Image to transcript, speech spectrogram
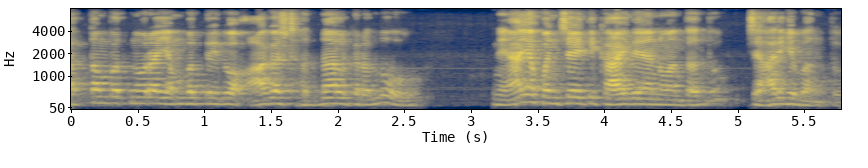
ಹತ್ತೊಂಬತ್ ನೂರ ಎಂಬತ್ತೈದು ಆಗಸ್ಟ್ ಹದಿನಾಲ್ಕರಂದು ನ್ಯಾಯ ಪಂಚಾಯಿತಿ ಕಾಯ್ದೆ ಅನ್ನುವಂಥದ್ದು ಜಾರಿಗೆ ಬಂತು.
